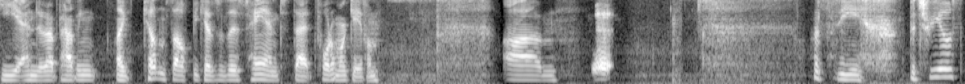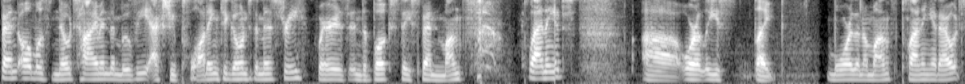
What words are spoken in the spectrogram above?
he ended up having like killed himself because of this hand that Voldemort gave him. Um. Yeah. Let's see. The trio spend almost no time in the movie actually plotting to go into the ministry, whereas in the books they spend months planning it, uh, or at least like more than a month planning it out,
